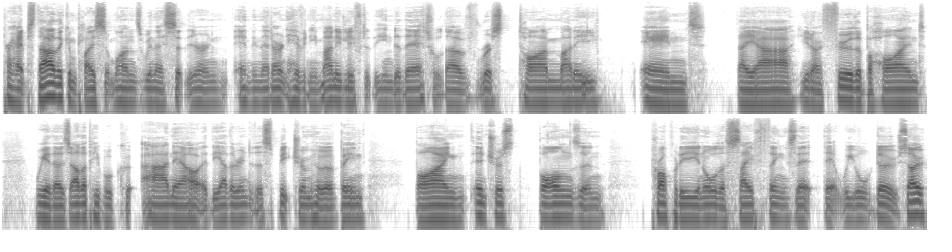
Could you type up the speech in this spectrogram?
perhaps they're the complacent ones when they sit there and, and then they don't have any money left at the end of that, or they've risked time, money, and they are, you know, further behind where those other people are now at the other end of the spectrum who have been buying interest bonds and property and all the safe things that, that we all do. So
